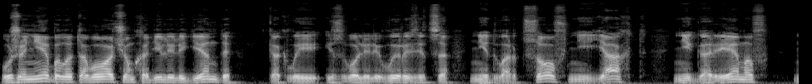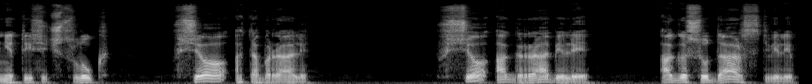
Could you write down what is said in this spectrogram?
уже не было того, о чем ходили легенды, как вы изволили выразиться, ни дворцов, ни яхт, ни гаремов, ни тысяч слуг. Все отобрали, все ограбили, огосударствили,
